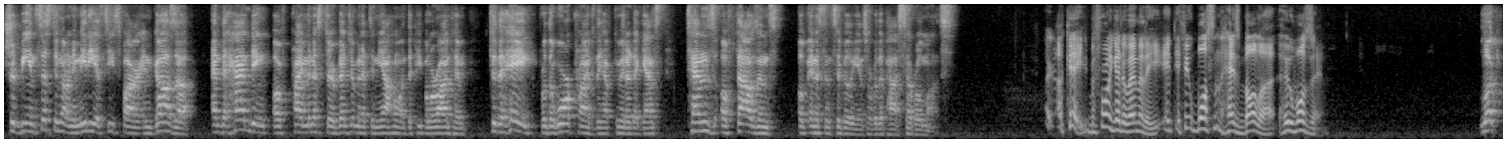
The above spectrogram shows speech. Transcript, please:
should be insisting on an immediate ceasefire in Gaza and the handing of Prime Minister Benjamin Netanyahu and the people around him to The Hague for the war crimes they have committed against tens of thousands of innocent civilians over the past several months. Okay, before I go to Emily, if it wasn't Hezbollah, who was it? Look,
